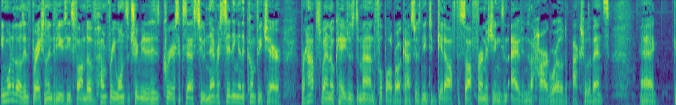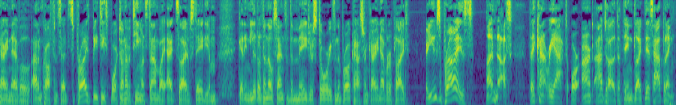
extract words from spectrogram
in one of those inspirational interviews he's fond of, Humphrey once attributed his career success to never sitting in a comfy chair. Perhaps when occasions demand, football broadcasters need to get off the soft furnishings and out into the hard world of actual events. Uh, Gary Neville, Adam Crafton said, surprised BT Sport don't have a team on standby outside of stadium, getting little to no sense of the major story from the broadcaster. And Gary Neville replied, Are you surprised? I'm not. They can't react or aren't agile to things like this happening.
